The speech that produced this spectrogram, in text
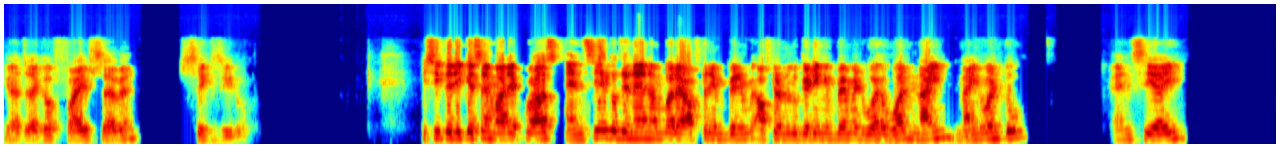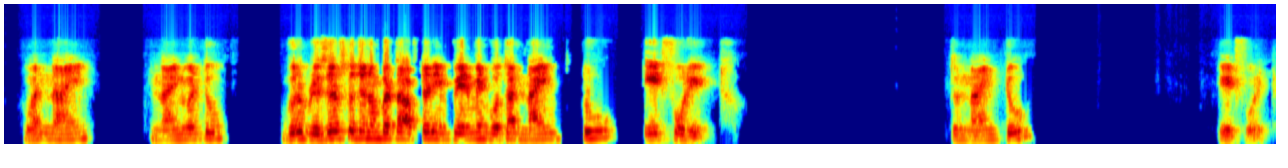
आ जाएगा फाइव सेवन सिक्स ज़ीरो इसी तरीके से हमारे पास एनसीए का जो नया नंबर है आफ्टर आफ्टर लोकेटिंग इम्पेयरमेंट वो है one nine nine one two NCI one nine nine one two group reserve का जो नंबर था आफ्टर इम्पेयरमेंट वो था nine two eight four eight तो nine two eight four eight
